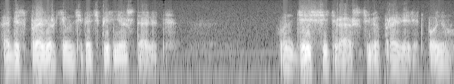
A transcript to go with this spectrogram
А без проверки он тебя теперь не оставит. Он десять раз тебя проверит, понял?»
